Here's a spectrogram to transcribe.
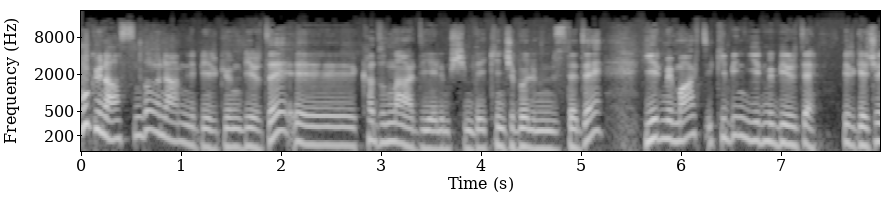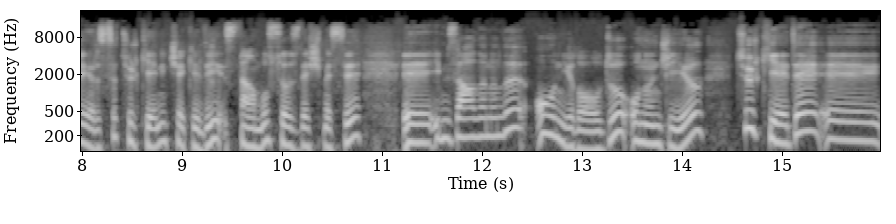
Bugün aslında önemli bir gün bir de e, kadınlar diyelim şimdi ikinci bölümümüzde de. 20 Mart 2021'de bir gece yarısı Türkiye'nin çekildiği İstanbul Sözleşmesi e, imzalanalı 10 yıl oldu 10. yıl Türkiye'de e,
